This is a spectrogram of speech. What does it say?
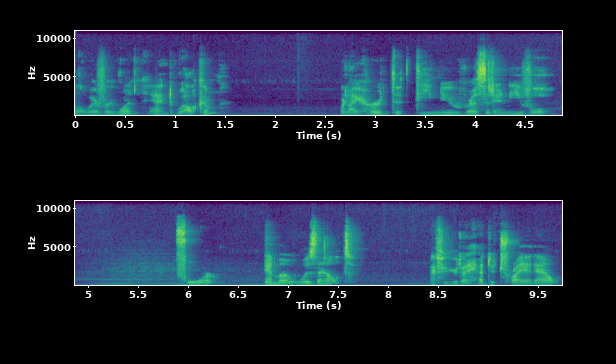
Hello everyone and welcome. When I heard that the new Resident Evil 4 demo was out, I figured I had to try it out.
